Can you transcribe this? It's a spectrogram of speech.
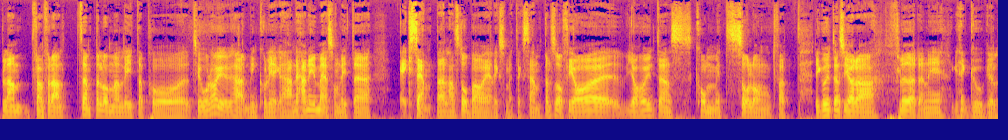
bland, framförallt till exempel om man litar på Tor har ju här, min kollega, han, han är ju med som lite exempel. Han står bara och är liksom ett exempel så. För jag, jag har ju inte ens kommit så långt för att det går inte ens att göra flöden i Google,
